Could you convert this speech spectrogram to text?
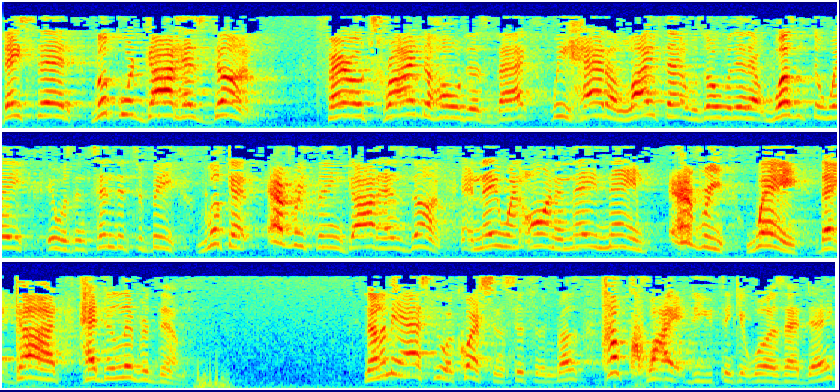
They said, Look what God has done. Pharaoh tried to hold us back. We had a life that was over there that wasn't the way it was intended to be. Look at everything God has done. And they went on and they named every way that God had delivered them. Now, let me ask you a question, sisters and brothers. How quiet do you think it was that day?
